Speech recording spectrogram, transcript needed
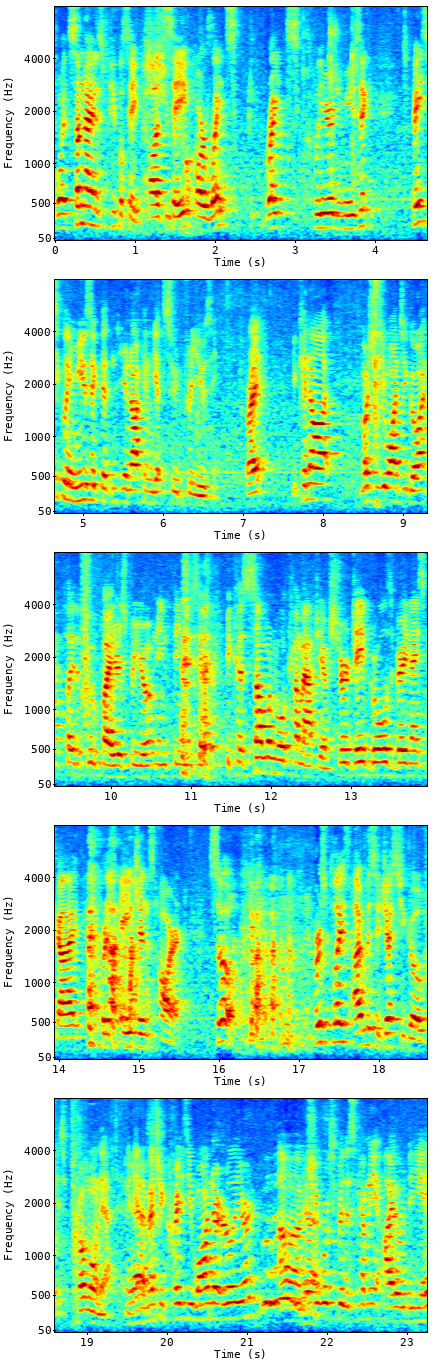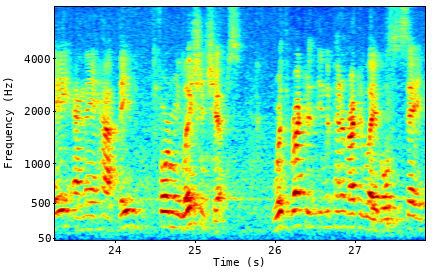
what sometimes people say pod safe or rights, rights cleared music. It's basically music that you're not going to get sued for using, right? You cannot, much as you want to go out and play the Foo Fighters for your opening theme music, because someone will come after you. I'm sure Dave Grohl is a very nice guy, but his agents aren't. So, first place I would suggest you go is PromoNet. And again, I mentioned Crazy Wanda earlier. Um, She works for this company IODA, and they have they form relationships with record independent record labels to say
